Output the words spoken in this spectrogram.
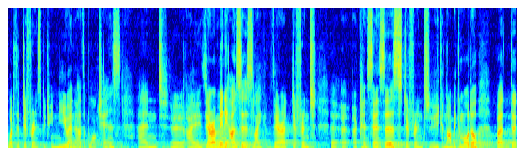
what's the difference between NEO and other blockchains? And uh, I, there are many answers, like there are different uh, uh, consensus, different economic model, but the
